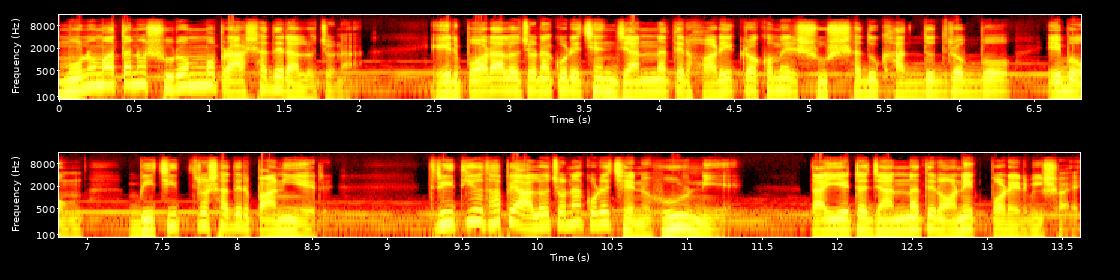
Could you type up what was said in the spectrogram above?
মনোমাতানো সুরম্য প্রাসাদের আলোচনা এরপর আলোচনা করেছেন জান্নাতের হরেক রকমের সুস্বাদু খাদ্যদ্রব্য এবং বিচিত্র স্বাদের পানীয়ের। তৃতীয় ধাপে আলোচনা করেছেন হুর নিয়ে। তাই এটা জান্নাতের অনেক পরের বিষয়।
